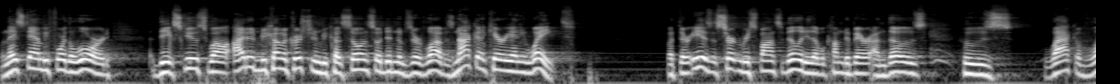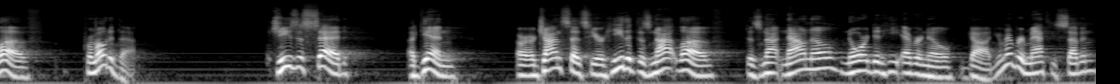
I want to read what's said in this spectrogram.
When they stand before the Lord, the excuse, well, I didn't become a Christian because so and so didn't observe love, is not going to carry any weight. But there is a certain responsibility that will come to bear on those whose lack of love promoted that. Jesus said, again, or John says here, he that does not love does not now know, nor did he ever know God. You remember in Matthew 7,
